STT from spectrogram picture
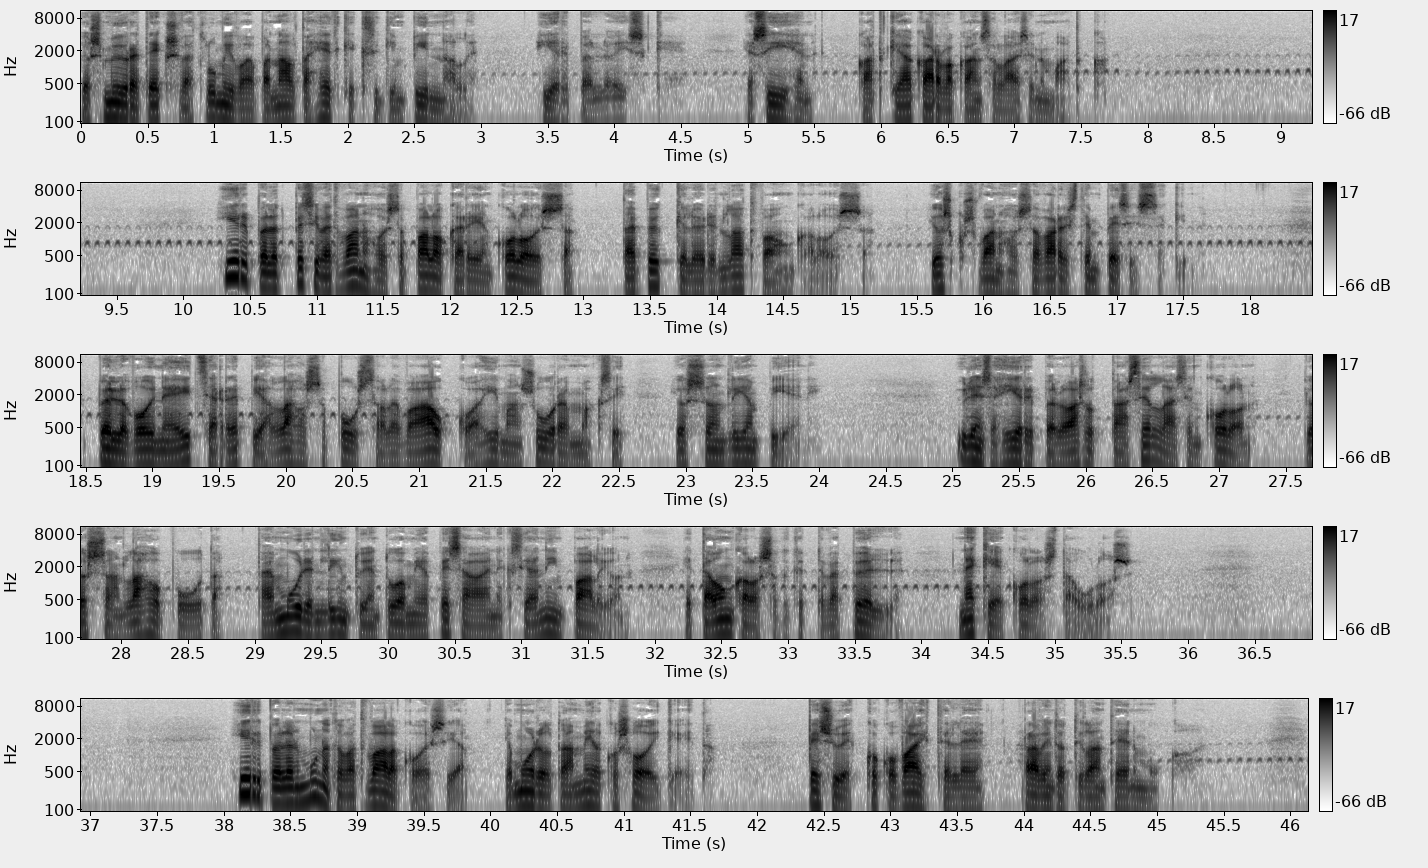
Jos myyrät eksyvät lumivaipan alta hetkeksikin pinnalle, hiiripöllö iskee, ja siihen katkeaa karvakansalaisen matka. Hiiripöllöt pesivät vanhoissa palokärjen koloissa tai pökkelöiden latvaonkaloissa, joskus vanhoissa varisten pesissäkin. Pöllö voinee itse repiä lahossa puussa olevaa aukkoa hieman suuremmaksi, jos se on liian pieni. Yleensä hiiripöllö asuttaa sellaisen kolon, jossa on lahopuuta tai muiden lintujen tuomia pesäaineksia niin paljon, että onkalossa kököttävä pöllö näkee kolosta ulos. Hiiripöllön munat ovat valkoisia ja muodoltaan melko soikeita. Pesye koko vaihtelee ravintotilanteen mukaan.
